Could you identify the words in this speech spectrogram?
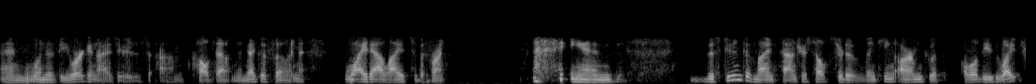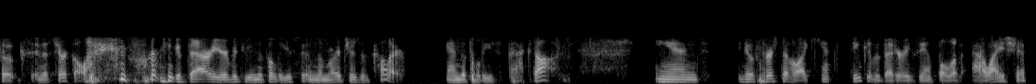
and one of the organizers um, called out in the megaphone, "White allies to the front," and the student of mine found herself sort of linking arms with all of these white folks in a circle, forming a barrier between the police and the marchers of color. And the police backed off. And you know, first of all, I can't think of a better example of allyship.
